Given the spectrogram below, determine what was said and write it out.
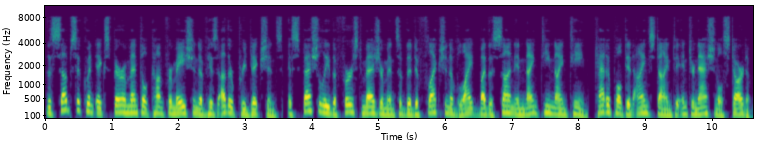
The subsequent experimental confirmation of his other predictions, especially the first measurements of the deflection of light by the Sun in 1919, catapulted Einstein to international stardom.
